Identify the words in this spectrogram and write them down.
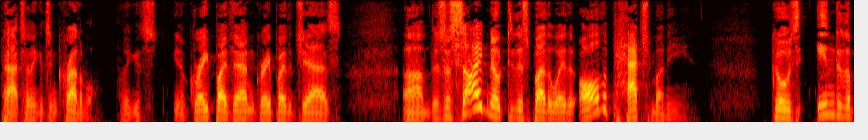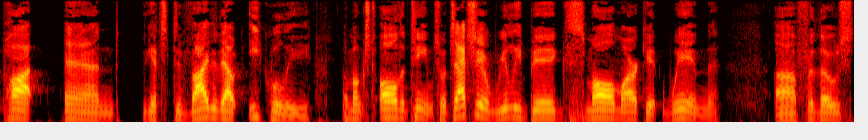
patch? I think it's incredible. I think it's you know great by them, great by the Jazz. Um, there's a side note to this, by the way, that all the patch money goes into the pot and gets divided out equally amongst all the teams. So it's actually a really big small market win uh, for those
